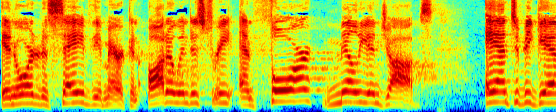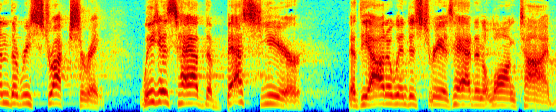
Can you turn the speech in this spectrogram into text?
in order to save the American auto industry and 4 million jobs and to begin the restructuring. We just had the best year that the auto industry has had in a long time.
